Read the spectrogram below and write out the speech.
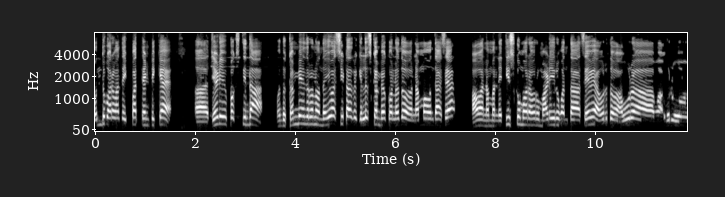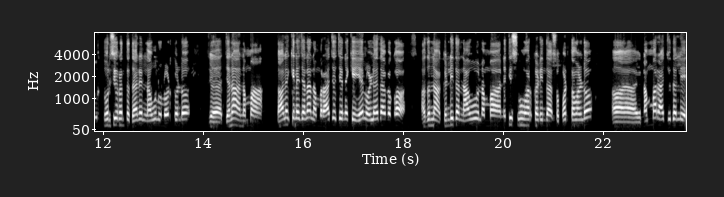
ಮುಂದೆ ಬರುವಂತ ಇಪ್ಪತ್ತೆಂಟಕ್ಕೆ ಜೆ ಡಿ ಯು ಪಕ್ಷದಿಂದ ಒಂದು ಕಮ್ಮಿ ಅಂದ್ರೂ ಒಂದು ಐವತ್ತು ಸೀಟ್ ಆದ್ರೂ ಗೆಲ್ಲಿಸ್ಕೊಬೇಕು ಅನ್ನೋದು ನಮ್ಮ ಒಂದು ಆಸೆ. ಅವ ನಮ್ಮ ನಿತೀಶ್ ಕುಮಾರ್ ಅವರು ಮಾಡಿರುವಂತ ಸೇವೆ ಅವ್ರದ್ದು ಅವರ ಅವರು ತೋರಿಸಿರುವಂತ ದಾರಿಯಲ್ಲಿ ನಾವು ನೋಡ್ಕೊಂಡು ಜನ ನಮ್ಮ ತಾಲೂಕಿನ ಜನ ನಮ್ಮ ರಾಜ್ಯ ಜನಕ್ಕೆ ಏನ್ ಒಳ್ಳೇದಾಗಬೇಕೋ ಅದನ್ನ ಖಂಡಿತ ನಾವು ನಮ್ಮ ನಿತೀಶ್ ಕುಮಾರ್ ಕಡೆಯಿಂದ ಸಪೋರ್ಟ್ ತಗೊಂಡು ಆ ನಮ್ಮ ರಾಜ್ಯದಲ್ಲಿ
